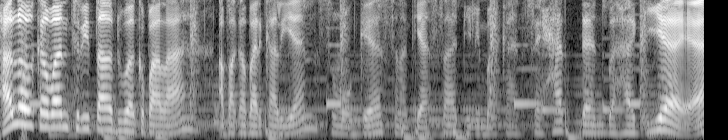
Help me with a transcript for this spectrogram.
Halo kawan cerita dua kepala, apa kabar kalian? Semoga senantiasa dilimpahkan sehat dan bahagia ya.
